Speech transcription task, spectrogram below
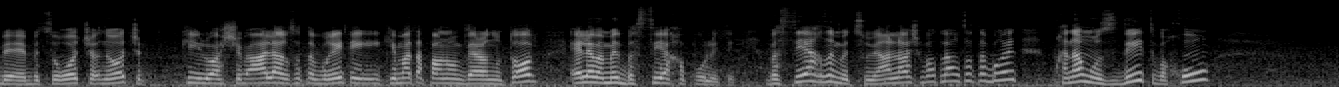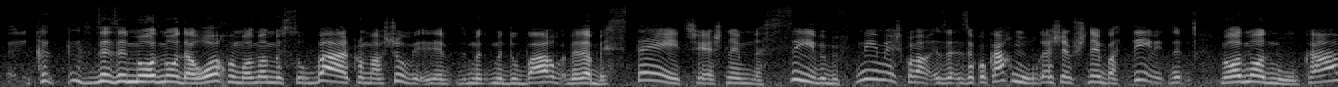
בצורות שונות, שכאילו השוואה לארה"ב היא, היא כמעט אף פעם לא מביאה לנו טוב, אלא באמת בשיח הפוליטי. בשיח זה מצוין להשוות לארה"ב, מבחינה מוסדית וכו', זה, זה מאוד מאוד ארוך ומאוד מאוד מסורבל, כלומר, שוב, מדובר ב state שיש להם נשיא, ובפנים יש, כלומר, זה, זה כל כך מורכב שהם שני בתים, זה מאוד מאוד מורכב,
